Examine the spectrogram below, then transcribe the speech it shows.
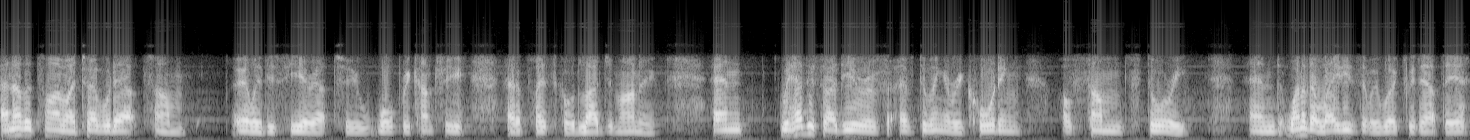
Another time I travelled out um, early this year out to Warlpiri country at a place called Lajamanu. And we had this idea of, of doing a recording of some story. And one of the ladies that we worked with out there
